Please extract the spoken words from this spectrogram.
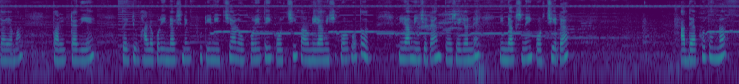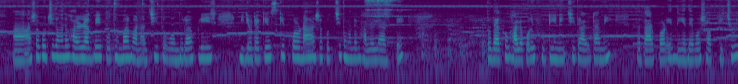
যায় আমার তালটা দিয়ে। তো একটু ভালো করে ইন্ডাকশনে ফুটিয়ে নিচ্ছি আর ওপরেতেই করছি, কারণ নিরামিষই করব তো, নিরামিষ এটা। তো সেই জন্যে ইন্ডাকশনেই করছি এটা। আর দেখো তোমরা আশা করছি তোমাদের ভালো লাগবে। প্রথমবার বানাচ্ছি, তো বন্ধুরা প্লিজ ভিডিওটা কেউ স্কিপ করো না। আশা করছি তোমাদের ভালো লাগবে। তো দেখো, ভালো করে ফুটিয়ে নিচ্ছি তালটা আমি। তো তারপরে দিয়ে দেব সব কিছুই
